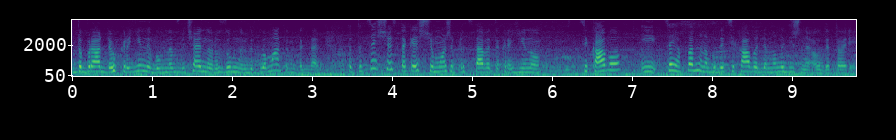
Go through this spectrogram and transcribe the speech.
добра для України, був надзвичайно розумним дипломатом і так далі. Тобто, це щось таке, що може представити країну цікаво, і це я впевнена буде цікаво для молодіжної аудиторії.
